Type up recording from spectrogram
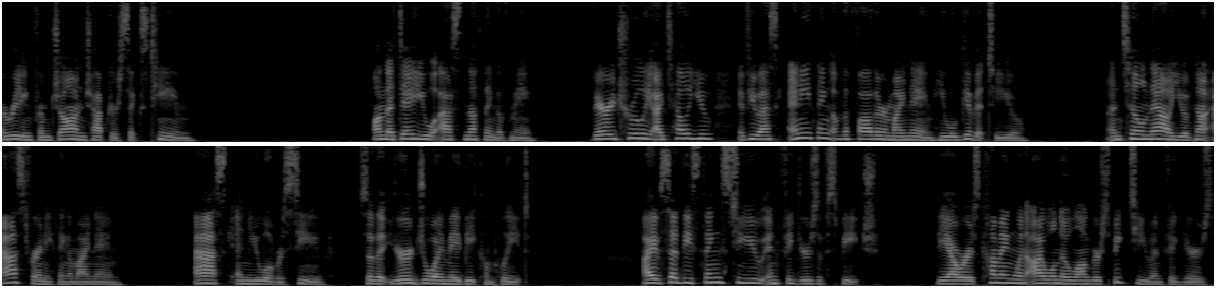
A reading from John chapter 16. On that day you will ask nothing of me. Very truly I tell you, if you ask anything of the Father in my name, he will give it to you. Until now you have not asked for anything in my name. Ask and you will receive, so that your joy may be complete. I have said these things to you in figures of speech. The hour is coming when I will no longer speak to you in figures,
